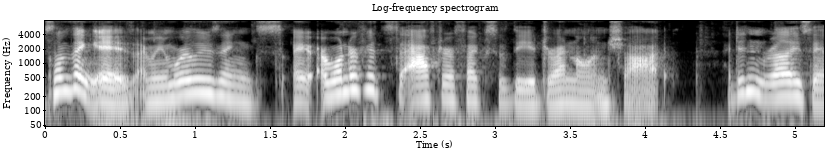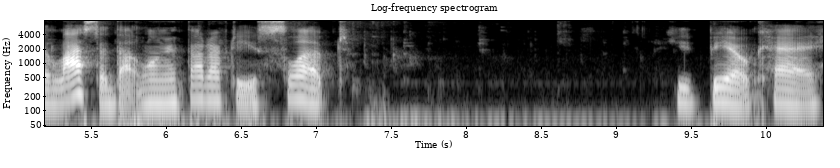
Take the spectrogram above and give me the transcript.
Something is, I mean, we're losing. I wonder if it's the after effects of the adrenaline shot. I didn't realize they lasted that long. I thought after you slept, you'd be okay.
